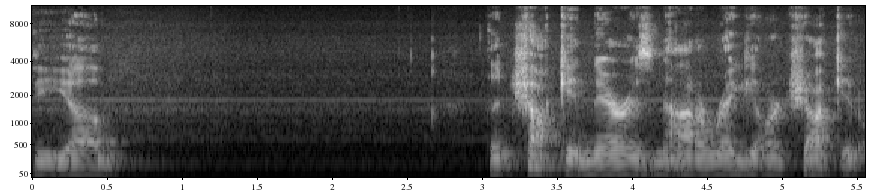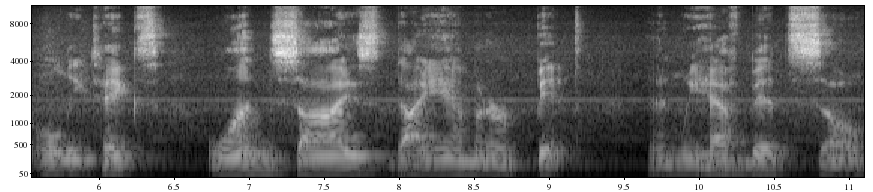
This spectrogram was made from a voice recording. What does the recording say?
the um, the chuck in there is not a regular chuck. It only takes one size diameter bit. And we have bits, so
